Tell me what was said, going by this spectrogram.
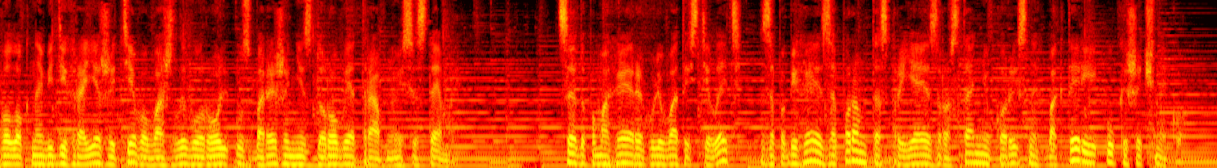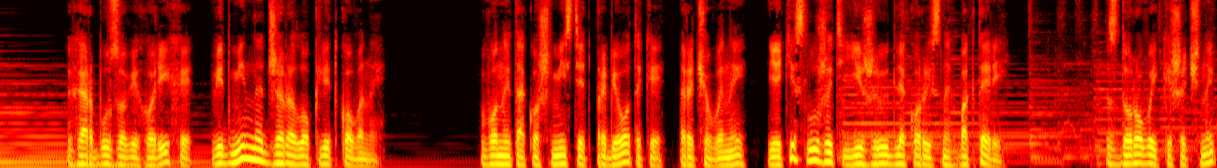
Волокна відіграє життєво важливу роль у збереженні здоров'я травної системи. Це допомагає регулювати стілець, запобігає запорам та сприяє зростанню корисних бактерій у кишечнику. Гарбузові горіхи відмінне джерело клітковини. Вони також містять пребіотики, речовини, які служать їжею для корисних бактерій. Здоровий кишечник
